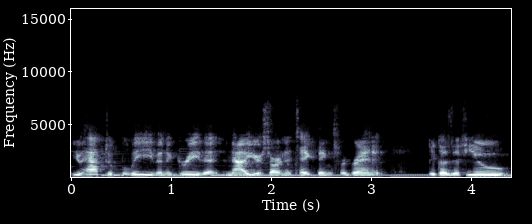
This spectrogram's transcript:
you have to believe and agree that now you're starting to take things for granted. Because if you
